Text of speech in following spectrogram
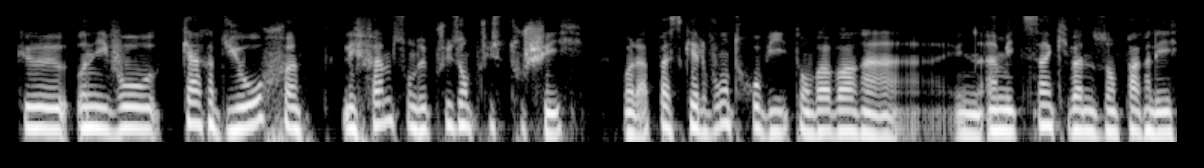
que au niveau cardio, les femmes sont de plus en plus touchées voilà, parce qu'elles vont trop vite. On va avoir un, médecin qui va nous en parler.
